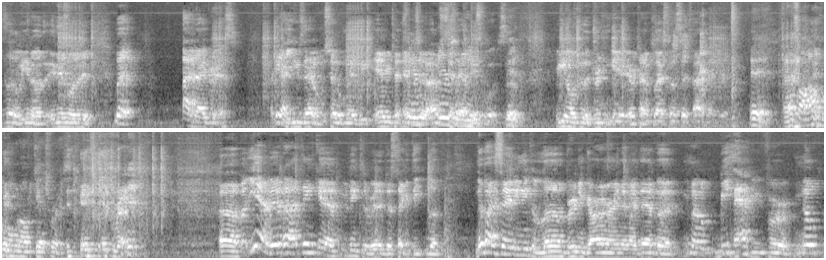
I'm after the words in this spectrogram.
So, you know, it is what it is. But I digress. I think I use that on the show maybe every time. Every time I've said that once. So Yeah. we on to the drinking game every time Blackstone says I digress. Yeah, that's all I'm going on catchphrase. right. Uh, but yeah, man, I think uh, we need to really just take a deep look. Nobody's saying you need to love Brittany Garner or anything like that, but you know, be happy for you know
